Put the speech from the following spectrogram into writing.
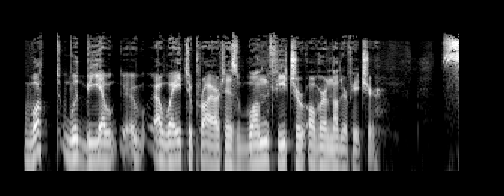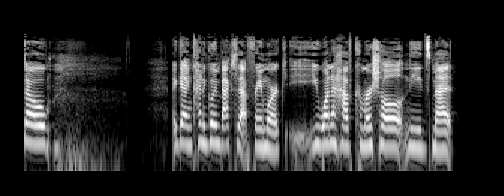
what would be a, a way to prioritize one feature over another feature? So again, kind of going back to that framework, you want to have commercial needs met.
